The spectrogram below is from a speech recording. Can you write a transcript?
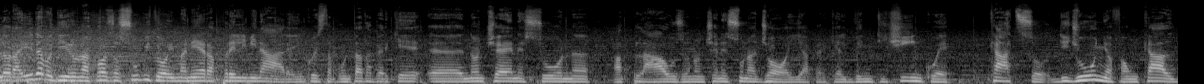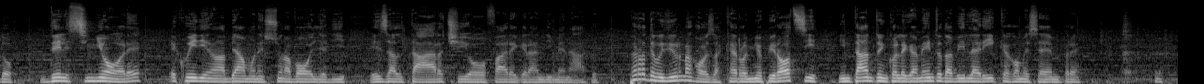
Allora, io devo dire una cosa subito in maniera preliminare in questa puntata perché eh, non c'è nessun applauso, non c'è nessuna gioia perché il 25 cazzo di giugno fa un caldo del signore e quindi non abbiamo nessuna voglia di esaltarci o fare grandi menate. Però devo dire una cosa, caro il mio Pirozzi, intanto in collegamento da Villa Ricca come sempre.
